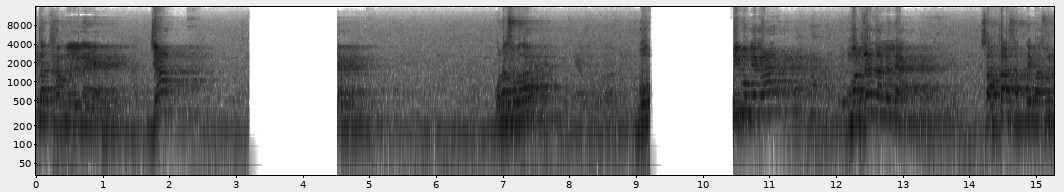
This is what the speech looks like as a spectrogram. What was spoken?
इथं थांबलेली नाही आहे ज्या कोणासोबत आहे ही मुके काय? मज्जा झालेल्या आहेत सत्ता सत्तेपासून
